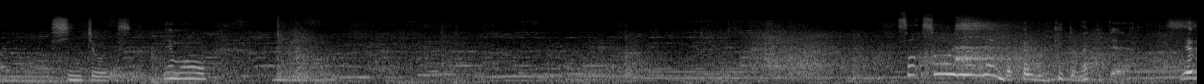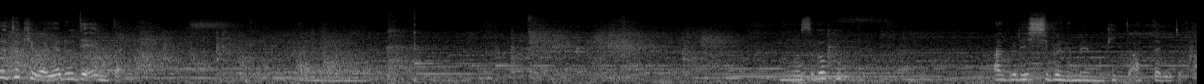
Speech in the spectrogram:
あの慎重だしでも、うんそそういう面ばっかりでもきっとなくてやる時はやるでみたいな。すごくアグレッシブな面もきっとあったりとか。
